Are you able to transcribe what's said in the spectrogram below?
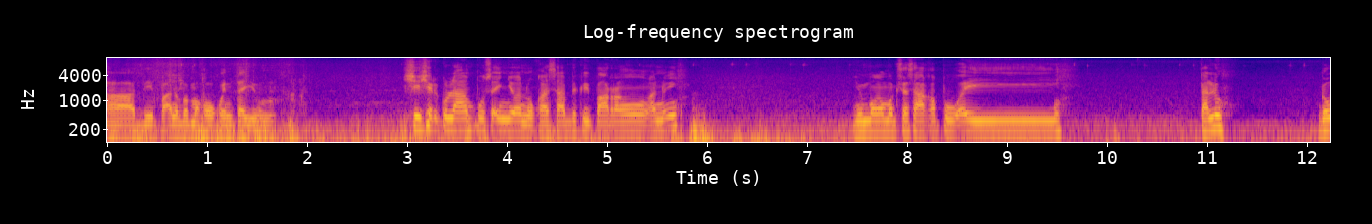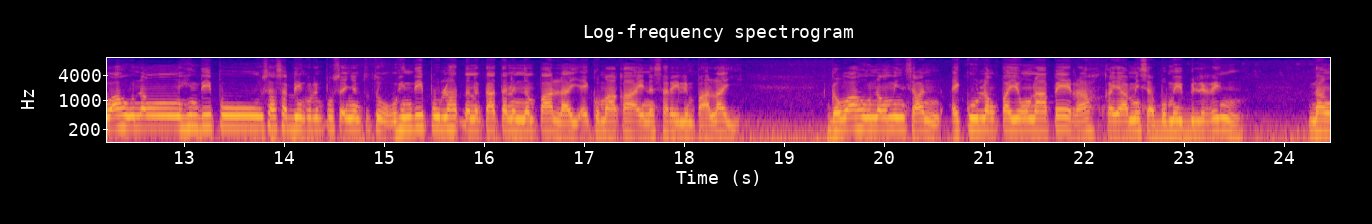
Ah, di paano ba makukwenta 'yun? I-share ko lang po sa inyo ano, kasi sabi ko parang ano eh. Yung mga magsasaka po ay talo. Gawa ho ng hindi po sasabihin ko rin po sa inyo totoo, hindi po lahat na nagtatanim ng palay ay kumakain ng sariling palay. Gawa ho ng minsan ay kulang pa yung napera kaya minsan bumibili rin ng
